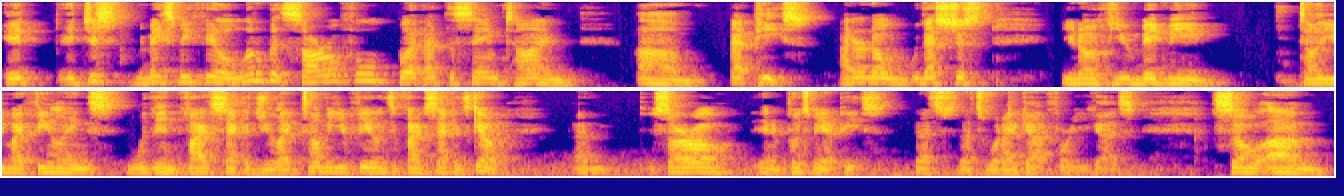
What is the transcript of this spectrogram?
It it just makes me feel a little bit sorrowful, but at the same time, um, at peace. I don't know. That's just you know, if you made me tell you my feelings within five seconds, you like tell me your feelings in five seconds. Go. Um, sorrow and it puts me at peace. That's that's what I got for you guys. So um,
